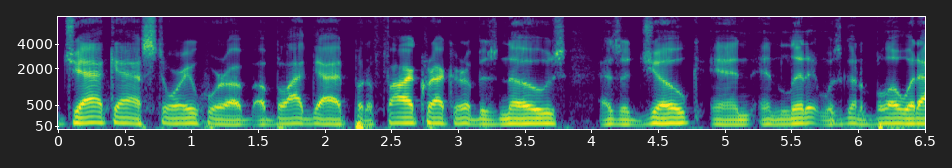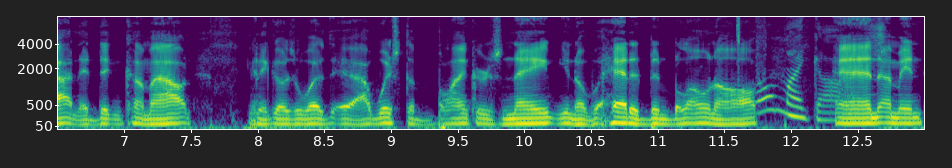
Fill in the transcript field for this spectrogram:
jackass story where a, a black guy put a firecracker up his nose as a joke and and lit it and was going to blow it out and it didn't come out. And he goes, "Well, I wish the blanker's name, you know, head had been blown off." Oh, my gosh. And I mean,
